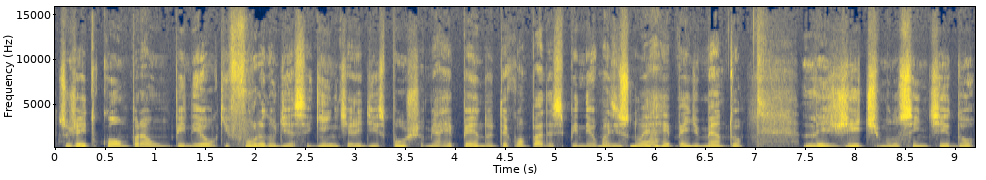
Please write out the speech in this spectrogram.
O sujeito compra um pneu que fura no dia seguinte, ele diz: Puxa, me arrependo de ter comprado esse pneu. Mas isso não é arrependimento legítimo no sentido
